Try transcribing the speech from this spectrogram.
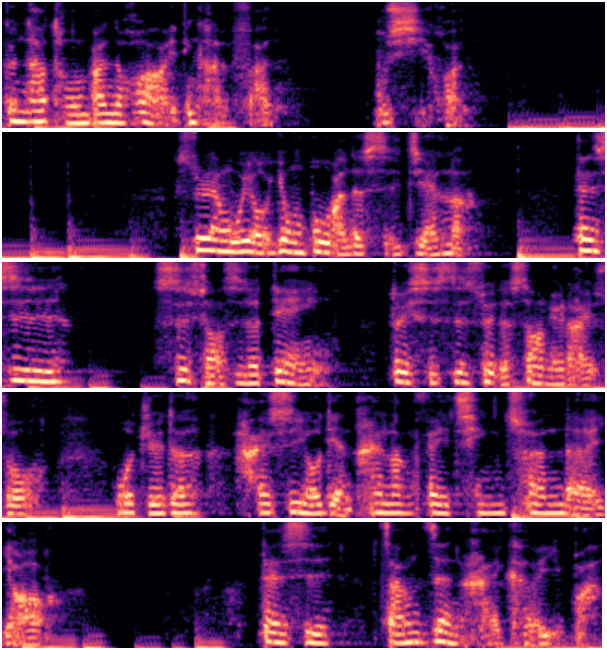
跟他同班的话一定很烦。不喜欢，虽然我有用不完的时间了，但是四小时的电影对十四岁的少女来说，我觉得还是有点太浪费青春了哟。但是张震还可以吧，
